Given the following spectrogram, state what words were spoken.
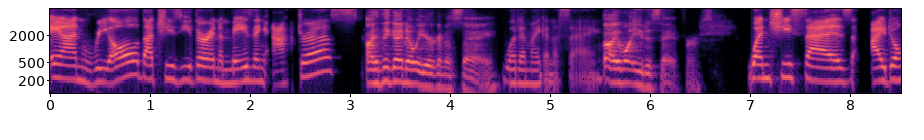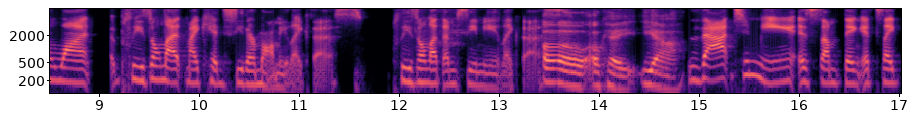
and real that she's either an amazing actress. I think I know what you're gonna say. What am I to say? I want you to say it first. When she says, I don't want, please don't let my kids see their mommy like this. Please don't let them see me like this. Oh, okay. Yeah. that to me is something it's like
